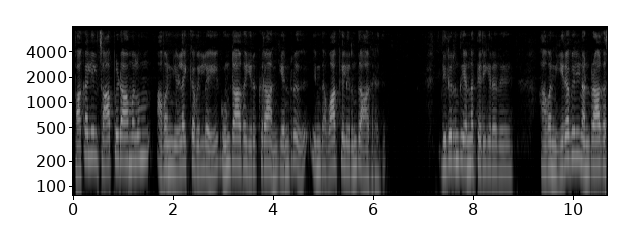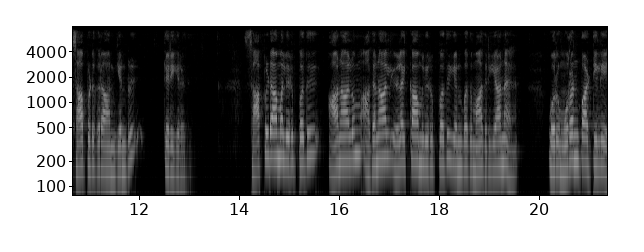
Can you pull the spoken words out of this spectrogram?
பகலில் சாப்பிடாமலும் அவன் இழைக்கவில்லை குண்டாக இருக்கிறான் என்று இந்த வாக்கிலிருந்து ஆகிறது. இதிலிருந்து என்ன தெரிகிறது? அவன் இரவில் நன்றாக சாப்பிடுகிறான் என்று தெரிகிறது. சாப்பிடாமல் இருப்பது ஆனாலும் அதனால் இழைக்காமல் இருப்பது என்பது மாதிரியான ஒரு முரண்பாட்டிலே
